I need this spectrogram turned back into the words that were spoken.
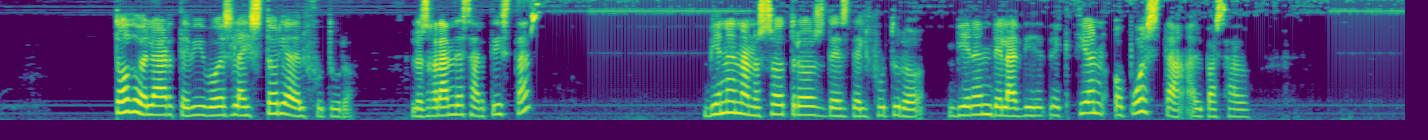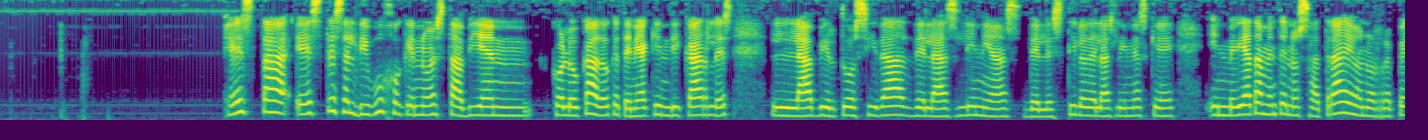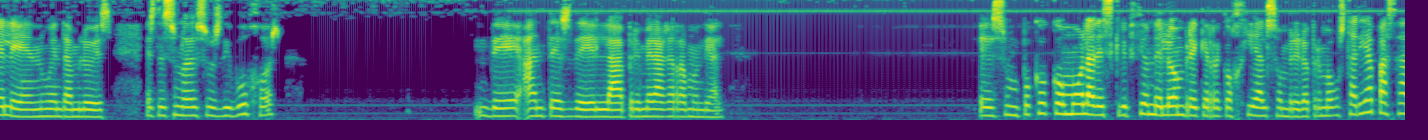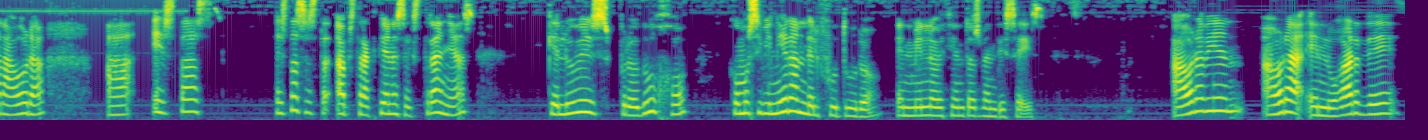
todo el arte vivo es la historia del futuro. Los grandes artistas vienen a nosotros desde el futuro vienen de la dirección opuesta al pasado. Esta, este es el dibujo que no está bien colocado, que tenía que indicarles la virtuosidad de las líneas, del estilo de las líneas que inmediatamente nos atrae o nos repele en Wyndham Lewis. Este es uno de sus dibujos de antes de la Primera Guerra Mundial es un poco como la descripción del hombre que recogía el sombrero, pero me gustaría pasar ahora a estas, estas abstracciones extrañas que Lewis produjo como si vinieran del futuro en 1926. Ahora bien, ahora en lugar de,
